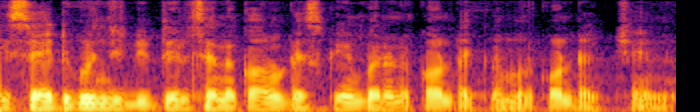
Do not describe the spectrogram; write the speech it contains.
ఈ సైట్ గురించి డీటెయిల్స్ అయినా కావాలంటే స్క్రీన్ పైన కాంటాక్ట్ నెంబర్ కాంటాక్ట్ చేయండి.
